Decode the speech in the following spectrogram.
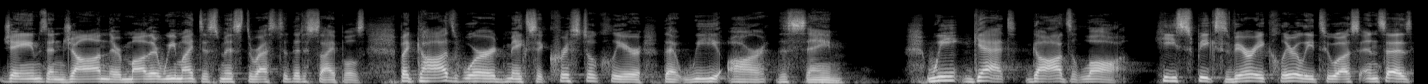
James and John, their mother. We might dismiss the rest of the disciples. But God's word makes it crystal clear that we are the same. We get God's law. He speaks very clearly to us and says,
